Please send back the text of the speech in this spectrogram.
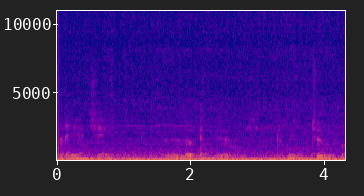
S3 engine looking good. Twin turbo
